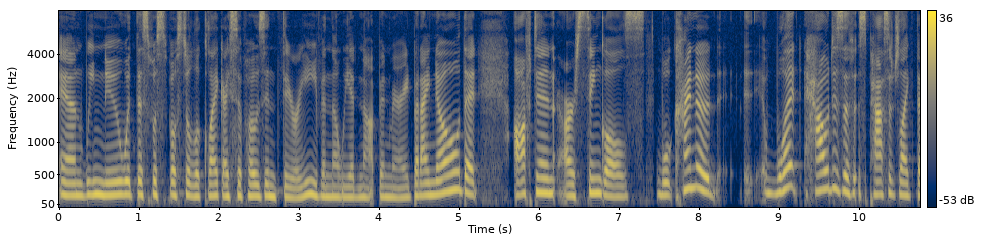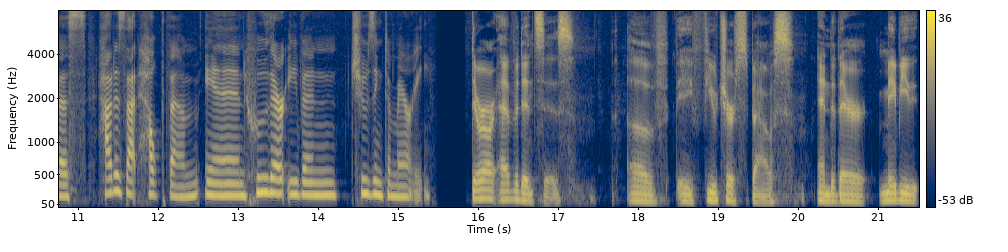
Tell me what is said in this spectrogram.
and we knew what this was supposed to look like, I suppose, in theory, even though we had not been married. But I know that often our singles will kind of what how does a passage like this how does that help them in who they're even choosing to marry There are evidences of a future spouse and their maybe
